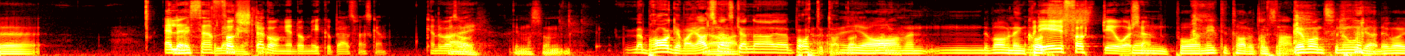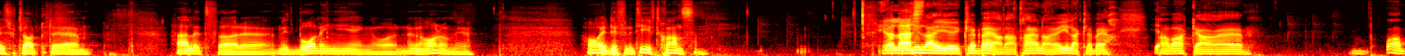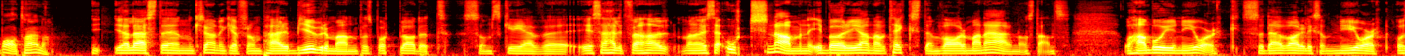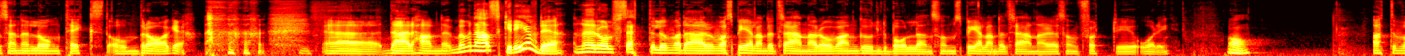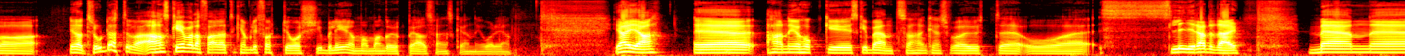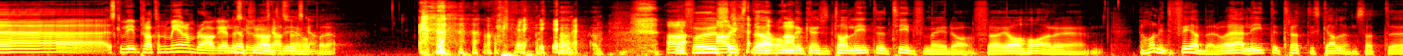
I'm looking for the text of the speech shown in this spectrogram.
Eller sen första gången de gick upp i Allsvenskan. Kan det vara Nej, så? det måste vara... Men Brage var i Allsvenskan ja. på 80-talet? Ja, men det var väl en kort... Men det är ju 40 år sedan. På 90-talet också. Det var inte så noga. Det var ju såklart eh, härligt för eh, mitt Borlänge-gäng och nu har de ju, har ju definitivt chansen. Jag, läst... jag gillar ju Kleber där, tränaren. Jag gillar Kleber. Ja. Han verkar eh, vara en bra tränare. Jag läste en krönika från Per Bjurman på Sportbladet som skrev, eh, det är så härligt för han har, man har ju så ortsnamn i början av texten var man är någonstans. Och han bor ju i New York, så där var det liksom New York och sen en lång text om Brage. eh, där han, men när han skrev det, när Rolf Zetterlund var där och var spelande tränare och vann Guldbollen som spelande tränare som 40-åring. Ja. Att det var jag trodde att det var... Han skrev i alla fall att det kan bli 40-årsjubileum om man går upp i Allsvenskan i år igen. Ja, ja. Eh, han är ju hockeyskribent så han kanske var ute och slirade där. Men eh, ska vi prata mer om Brage eller ska jag vi gå till Allsvenskan? Jag tror att vi hoppar det. okay. Ni får ursäkta om det kanske tar lite tid för mig idag, för jag har, eh, jag har lite feber och är lite trött i skallen. Så att eh,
